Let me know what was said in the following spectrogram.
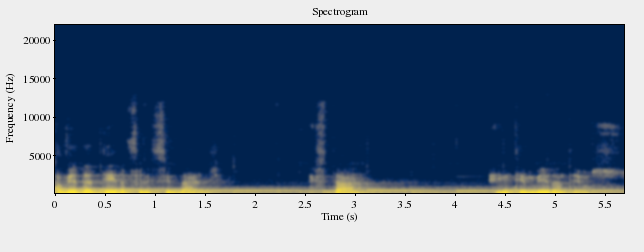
A verdadeira felicidade está em temer a Deus.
